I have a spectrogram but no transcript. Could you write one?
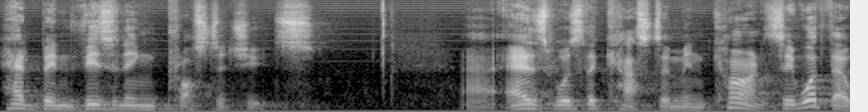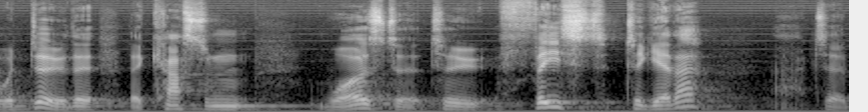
had been visiting prostitutes, uh, as was the custom in Corinth. See, what they would do, the, the custom was to, to feast together, uh, to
